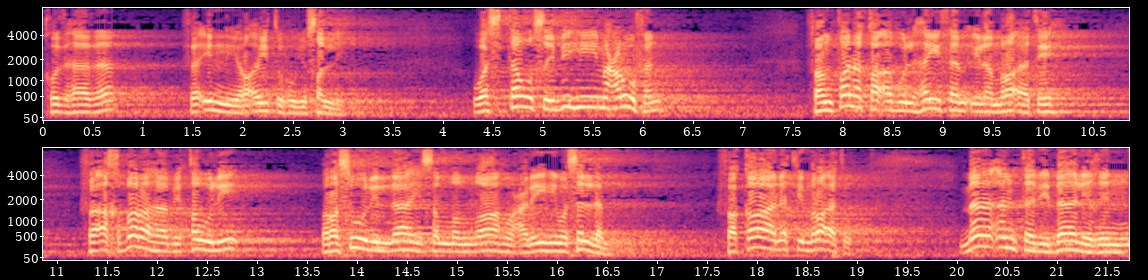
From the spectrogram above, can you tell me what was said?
خذ هذا فإني رأيته يصلي. واستوص به معروفا. فانطلق أبو الهيثم إلى امرأته فأخبرها بقول رسول الله صلى الله عليه وسلم فقالت امرأته ما أنت ببالغ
